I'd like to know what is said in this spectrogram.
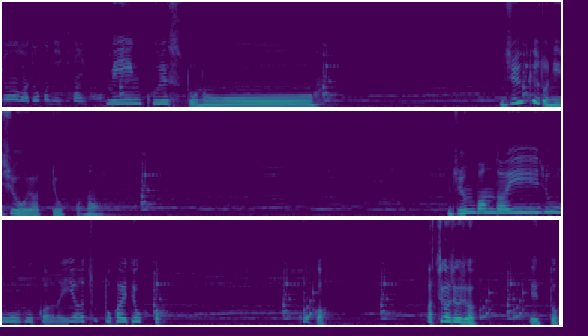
今日はどこに行きたいの？メインクエストの19と20をやっておくかな。順番大丈夫かな？いやちょっと変えておくかこうか。あ違う違う違う。えっと。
